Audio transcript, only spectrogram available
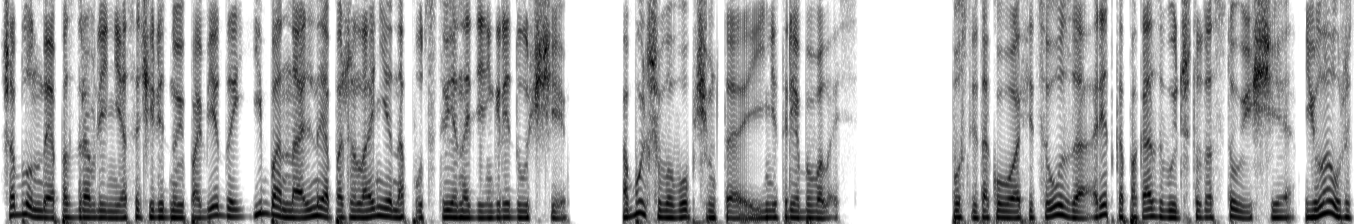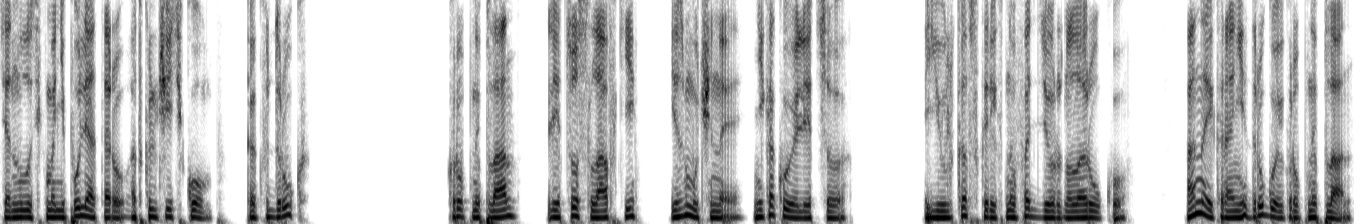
шаблонное поздравление с очередной победой и банальное пожелание напутствия на день грядущий. А большего, в общем-то, и не требовалось. После такого официоза редко показывают что-то стоящее. Юла уже тянулась к манипулятору отключить комп, как вдруг... Крупный план, лицо Славки, измученное, никакое лицо. Юлька, вскрикнув, отдернула руку. А на экране другой крупный план,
